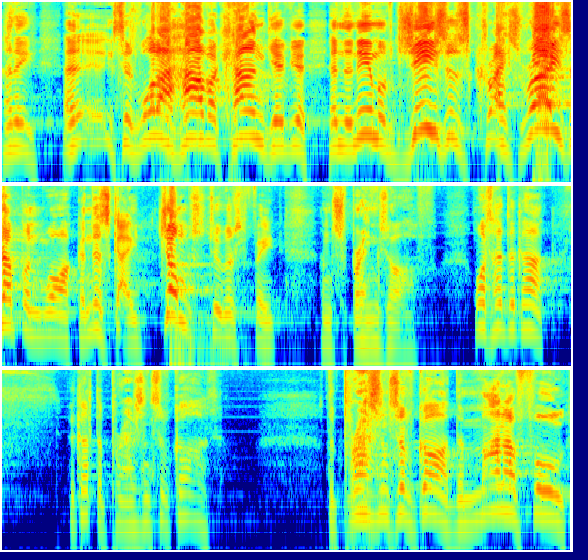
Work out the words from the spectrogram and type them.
And he, and he says, What I have, I can give you. In the name of Jesus Christ, rise up and walk. And this guy jumps to his feet and springs off. What had they got? They got the presence of God the presence of God, the manifold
